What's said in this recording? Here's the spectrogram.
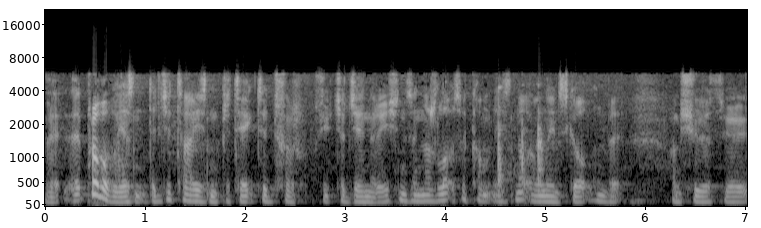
that, that probably isn't digitised and protected for future generations, and there's lots of companies, not only in Scotland, but I'm sure throughout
